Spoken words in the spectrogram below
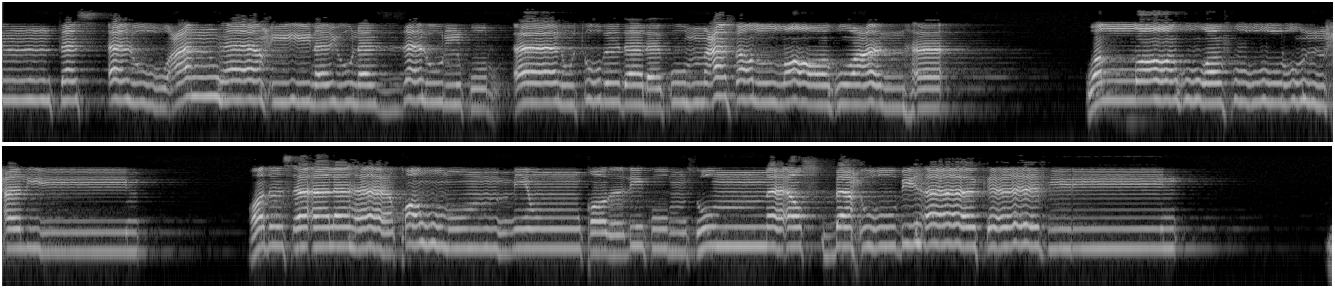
تَسْأَلُوا عَنْهَا حِينَ يُنَزَّلُ الْقُرْآنُ تُبْدَ لَكُمْ عَفَا اللَّهُ عَنْهَا ۗ وَاللَّهُ غَفُورٌ حَلِيمٌ. قَدْ سَأَلَهَا قَوْمٌ مِّن قَبْلِكُمْ ثُمَّ أَصْبَحُوا بِهَا كَافِرِينَ.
